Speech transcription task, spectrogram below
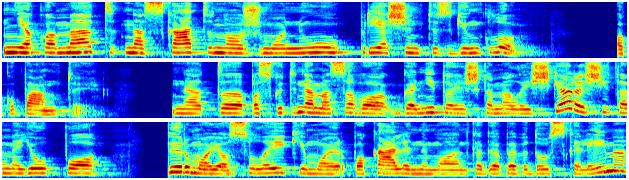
niekuomet neskatino žmonių priešintis ginklu okupantui. Net e, paskutinėme savo ganytojiškame laiške, rašytame jau po pirmojo sulaikymo ir po kalinimo ant KGB vidaus kalėjime,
